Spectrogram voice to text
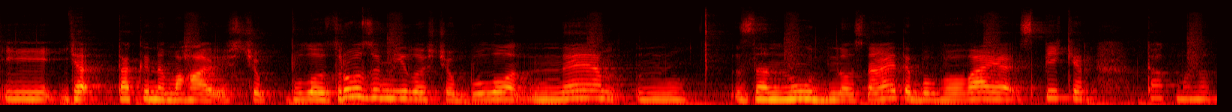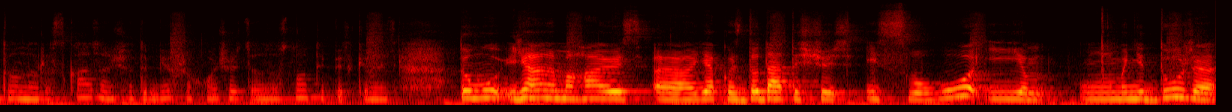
І я так і намагаюся, щоб було зрозуміло, щоб було не занудно, знаєте, бо буває спікер так монотонно розказує, що тобі вже хочеться заснути під кінець. Тому я намагаюсь е, якось додати щось із свого, і мені дуже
